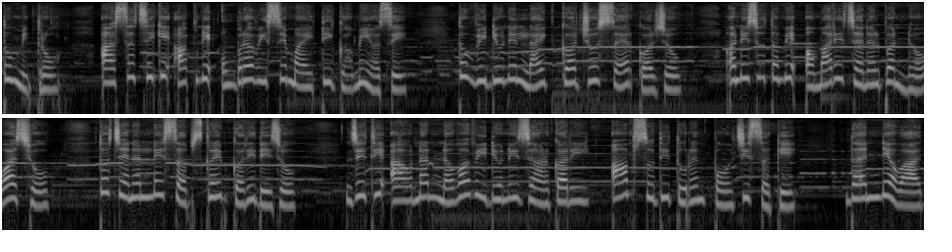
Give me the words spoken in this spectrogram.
તો મિત્રો આશા છે કે આપને ઉમરા વિશે માહિતી ગમી હશે. તો વિડીયોને લાઈક કરજો, શેર કરજો. અને જો તમે અમારી ચેનલ પર નવા છો, તો ચેનલને સબસ્ક્રાઈબ કરી દેજો. જેથી આવનાર નવા વિડીયોની જાણકારી આપ સુધી તુરંત પહોંચી શકે. ધન્યવાદ.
